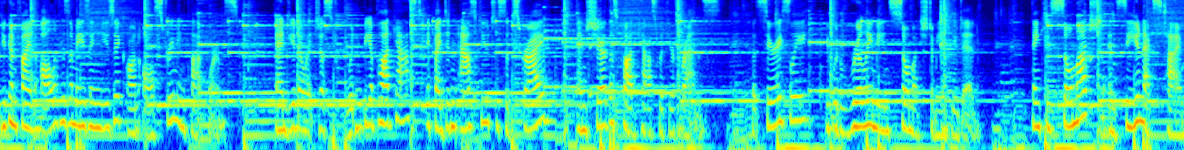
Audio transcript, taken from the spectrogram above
You can find all of his amazing music on all streaming platforms. And you know, it just wouldn't be a podcast if I didn't ask you to subscribe and share this podcast with your friends. But seriously, it would really mean so much to me if you did. Thank you so much and see you next time.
